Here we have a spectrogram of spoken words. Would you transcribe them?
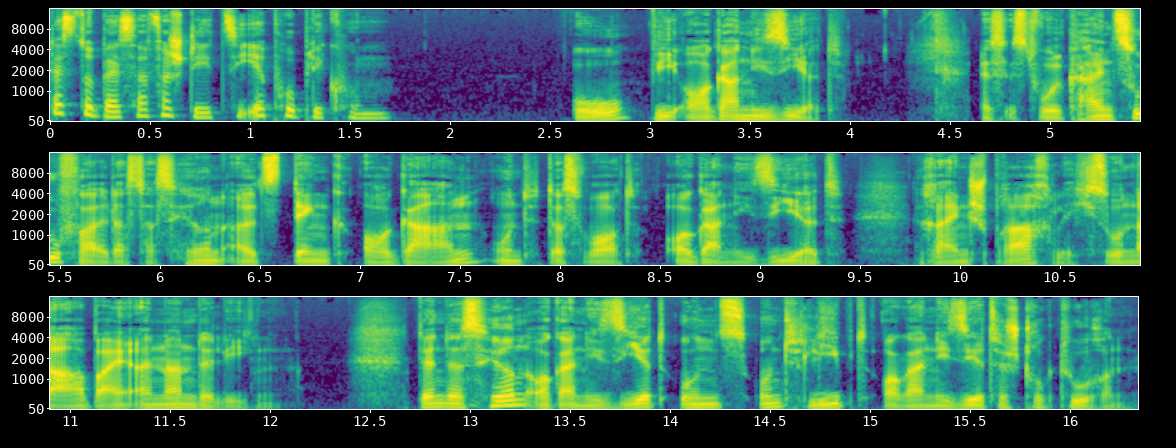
desto besser versteht sie ihr Publikum. O wie organisiert. Es ist wohl kein Zufall, dass das Hirn als Denkorgan und das Wort organisiert rein sprachlich so nah beieinander liegen. Denn das Hirn organisiert uns und liebt organisierte Strukturen.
